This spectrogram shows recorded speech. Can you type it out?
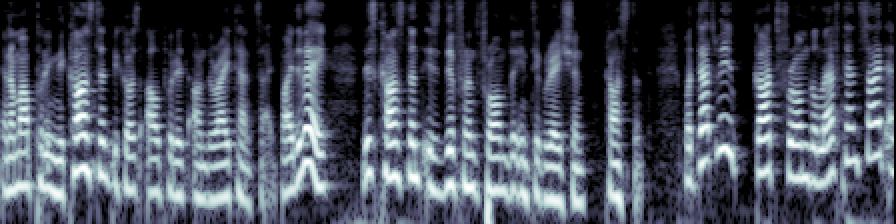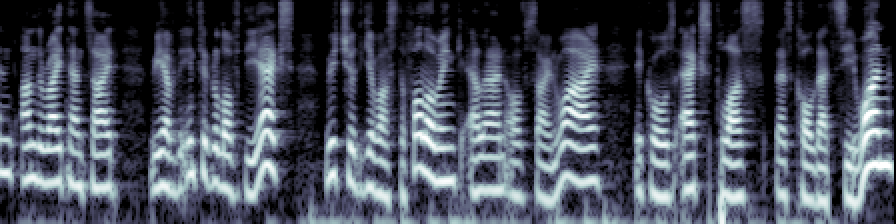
and I'm not putting the constant because I'll put it on the right hand side. By the way, this constant is different from the integration constant. But that we got from the left hand side and on the right hand side we have the integral of dx which should give us the following ln of sine y equals x plus let's call that c1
